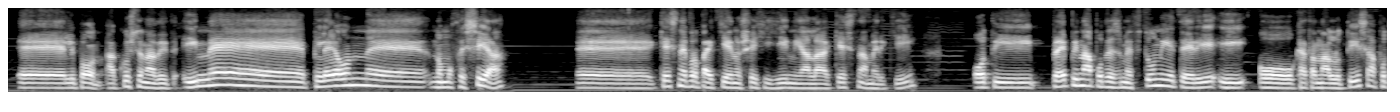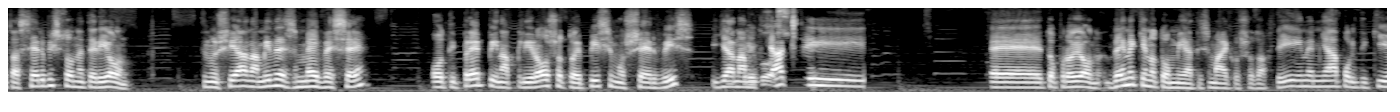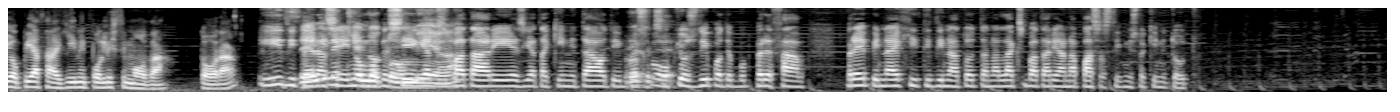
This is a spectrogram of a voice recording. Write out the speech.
ε, λοιπόν, ακούστε να δείτε. Είναι πλέον ε, νομοθεσία ε, και στην Ευρωπαϊκή Ένωση έχει γίνει, αλλά και στην Αμερική, ότι πρέπει να αποδεσμευτούν οι εταιρείε, οι, ο καταναλωτής από τα σέρβις των εταιριών. Στην ουσία να μην δεσμεύεσαι ότι πρέπει να πληρώσω το επίσημο σέρβις για να μου Ακριβώς. φτιάξει ε, το προϊόν. Δεν είναι καινοτομία της Microsoft αυτή, είναι μια πολιτική η οποία θα γίνει πολύ στη μόδα τώρα. Ήδη Δεν πέρασε είναι η νομοθεσία για καινοτομία. τις μπαταρίες, για τα κινητά, ότι Πρόσεξε. οποιοδήποτε που πρέ- θα πρέπει να έχει τη δυνατότητα να αλλάξει μπαταρία ανά πάσα στιγμή στο κινητό του.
